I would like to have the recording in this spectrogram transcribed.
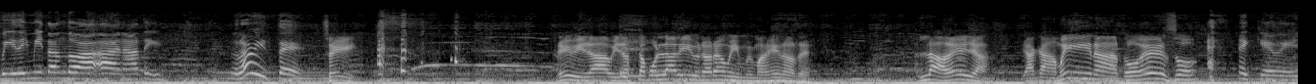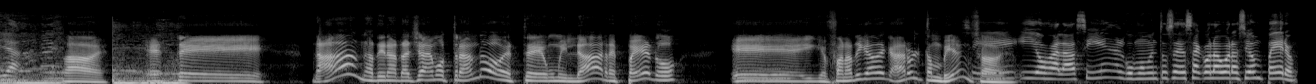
Vida imitando a, a Nati. ¿Tú la viste? Sí. Sí, vida, vida está por la libre ahora mismo, imagínate. La de ella. Ya camina, todo eso. Qué bella. ¿Sabes? Este. Nada, Nati Natacha demostrando este, humildad, respeto. eh, Y que es fanática de Carol también, Sí, ¿sabes? y ojalá sí en algún momento se dé esa colaboración, pero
